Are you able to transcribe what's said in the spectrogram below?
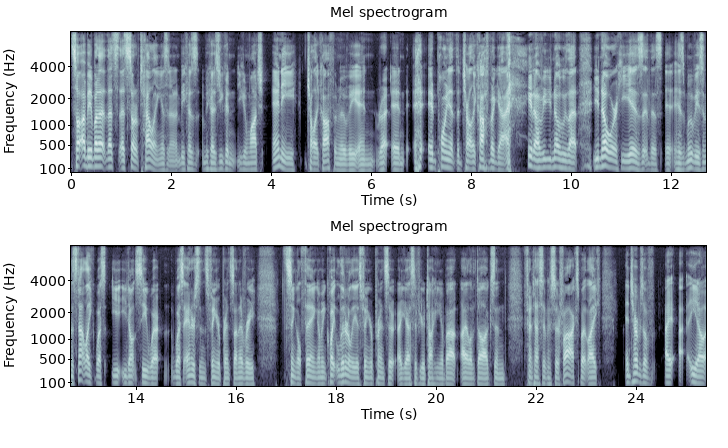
So I mean, but that's that's sort of telling, isn't it? Because because you can you can watch any Charlie Kaufman movie and and and point at the Charlie Kaufman guy. you know, I mean, you know who that you know where he is in this his movies, and it's not like Wes. You, you don't see where Wes Anderson's fingerprints on every single thing. I mean, quite literally his fingerprints, uh, I guess, if you're talking about Isle of Dogs and Fantastic Mr. Fox. But like in terms of I, you know,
